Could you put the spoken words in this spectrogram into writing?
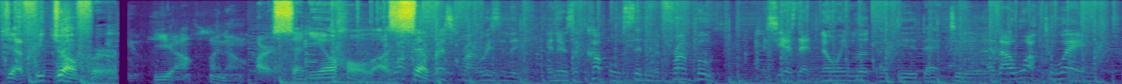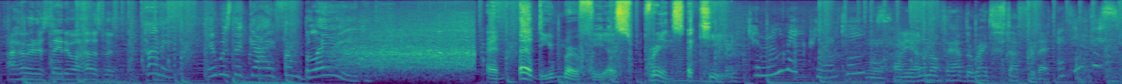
Jaffe Joffer, Yeah, I know. Arsenio Hall as walked in a restaurant recently, and there's a couple sitting in the front booth, and she has that knowing look. I did that to her. As I walked away, I heard her say to her husband, "Honey, it was the guy from Blade." and Eddie Murphy as Prince Akeem. Can we make pancakes? Honey, I don't know if I have the right stuff for that. I think this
